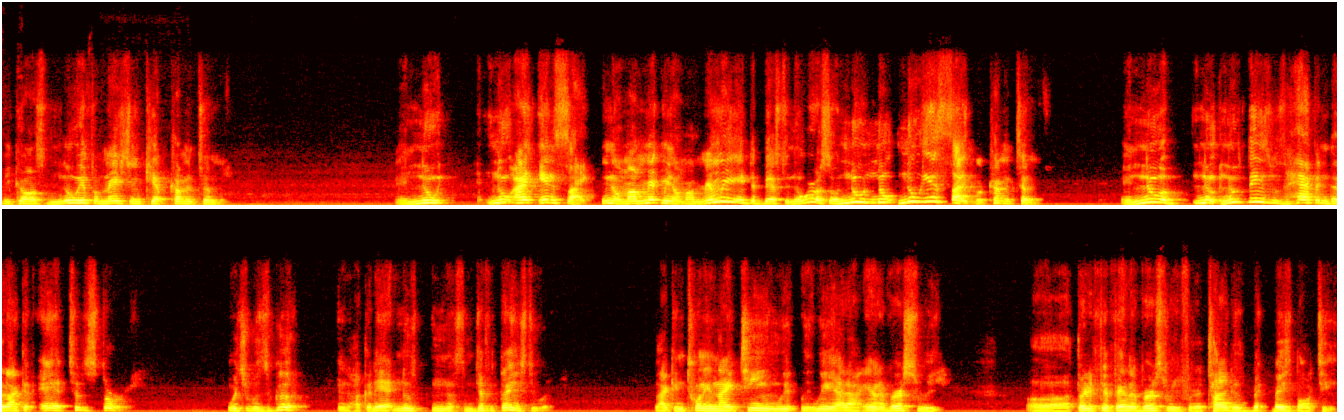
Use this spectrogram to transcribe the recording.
because new information kept coming to me, and new new insight. You know, my you know my memory ain't the best in the world, so new new new insight were coming to me, and new new new things was happening that I could add to the story, which was good. Know, I could add new you know some different things to it. Like in 2019, we we had our anniversary, uh, 35th anniversary for the Tigers baseball team.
